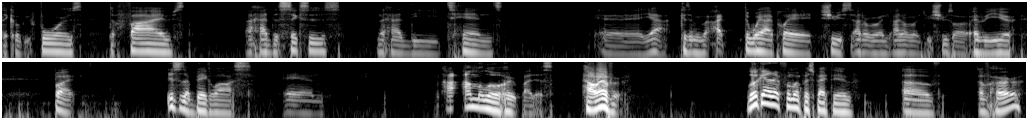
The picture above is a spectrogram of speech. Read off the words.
the Kobe fours, the fives. I had the sixes, and I had the tens and yeah, because I mean, I, the way I play shoes, I don't run, I don't run through shoes every year, but this is a big loss, and I, I'm a little hurt by this. However, looking at it from a perspective of of her,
